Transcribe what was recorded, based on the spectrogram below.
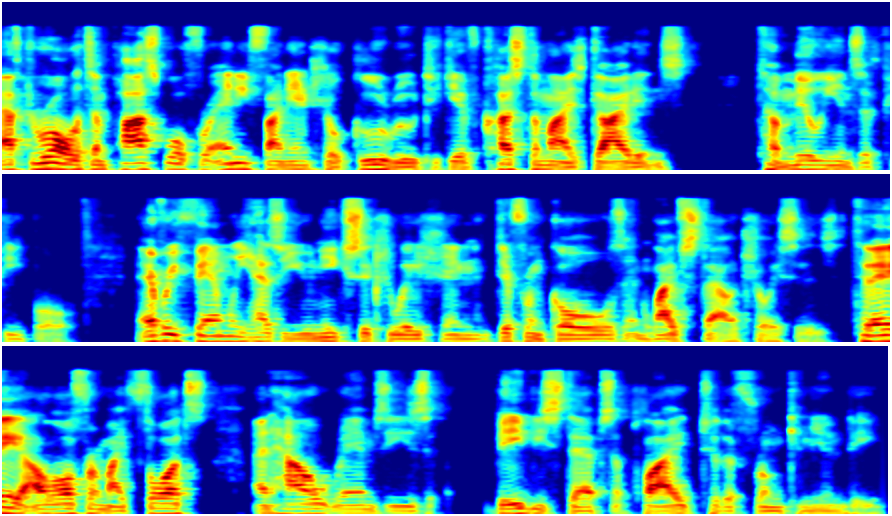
After all, it's impossible for any financial guru to give customized guidance to millions of people. Every family has a unique situation, different goals, and lifestyle choices. Today, I'll offer my thoughts on how Ramsey's baby steps apply to the Frum community.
